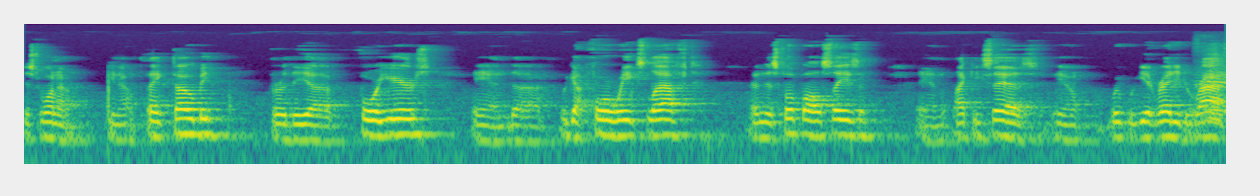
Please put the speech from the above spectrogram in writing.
just want to, you know, thank Toby for the, uh, four years. And, uh, we got four weeks left in this football season. And like he says, you know, we, we get ready to ride.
